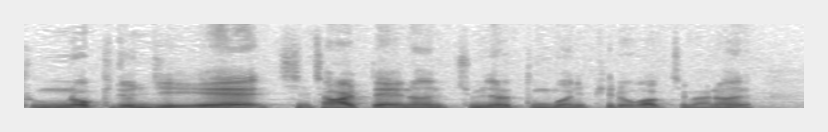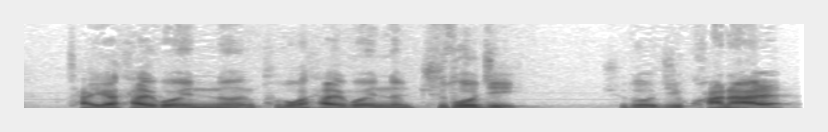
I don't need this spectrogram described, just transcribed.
등록 기준지에 신청할 때에는 주민등록 등본이 필요가 없지만은 자기가 살고 있는 부부가 살고 있는 주소지, 주소지 관할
